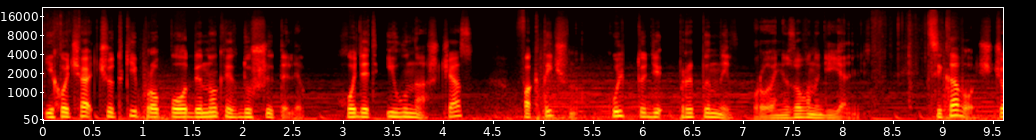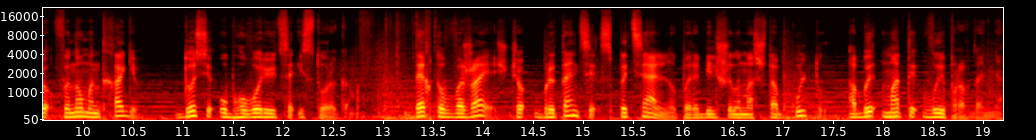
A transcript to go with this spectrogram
І хоча чутки про поодиноких душителів ходять і у наш час, фактично культ тоді припинив організовану діяльність. Цікаво, що феномен тхагів досі обговорюється істориками. Дехто вважає, що британці спеціально перебільшили масштаб культу, аби мати виправдання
